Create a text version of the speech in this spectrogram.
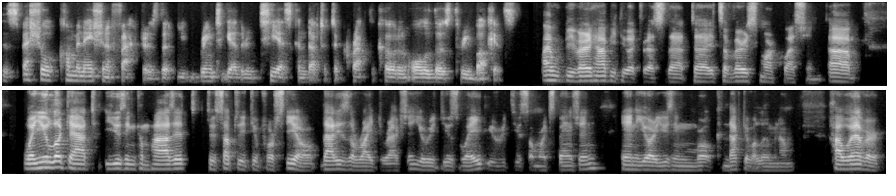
the special combination of factors that you bring together in TS Conductor to crack the code on all of those three buckets? I would be very happy to address that. Uh, it's a very smart question. Um, when you look at using composite to substitute for steel, that is the right direction. You reduce weight, you reduce thermal expansion, and you are using more conductive aluminum. However,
